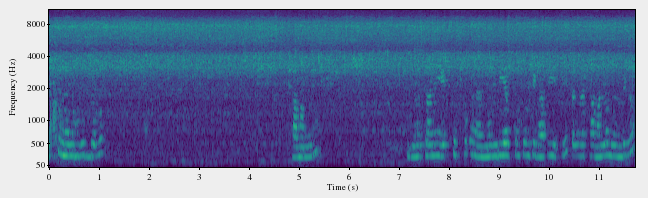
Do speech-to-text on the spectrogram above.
একটু নুন হলুদ দেবো। সামান্য। যেহেতু আমি একটু নুন দিয়ে ফুলকপিটি ভাপিয়েছি তারপরে সামান্য নুন দিলাম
